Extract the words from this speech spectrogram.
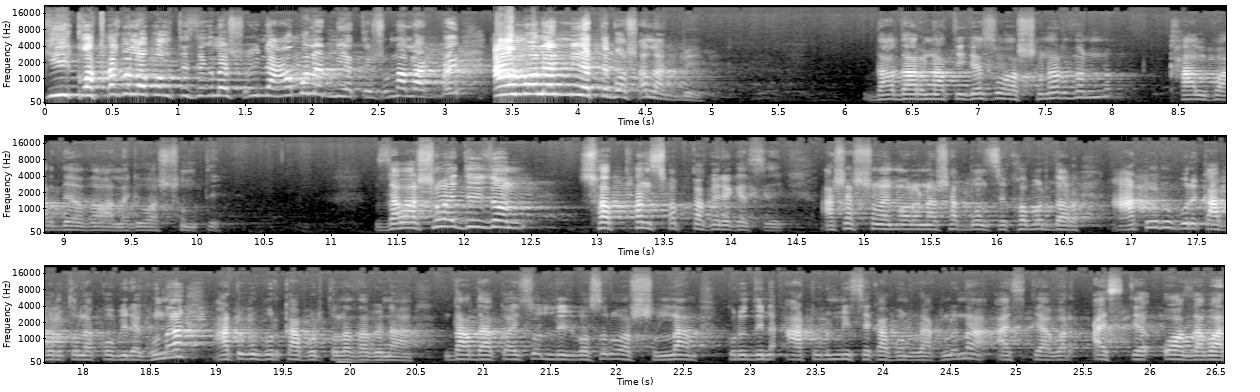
কি কথাগুলো বলতেছে এগুলো শুনি না, আমলের নিয়তে শোনা লাগবে, আমলের নিয়তে বসা লাগবে। দাদার নাতি গেছে ওয়াজ শোনার জন্য, খাল পার দেওয়া দেওয়া লাগে ওয়াজ শুনতে। যাওয়ার সময় দুইজন সফান সপ্পা করে গেছে। আসার সময় মৌলানা সাহেব বলছে, খবরদার, আটুর উপরে কাপড় তোলা কবিরা গুণা আটুর উপর কাপড় তোলা যাবে না। দাদা কয়, চল্লিশ বছর ওয়াজ শুনলাম, কোনোদিন আটুর নিচে কাপড় রাখল না, আজকে আবার, আজকে ওয়াজ আবার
